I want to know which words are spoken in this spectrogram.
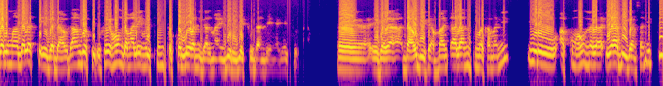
walumaa galatti eega daawud aangootti dhufee honga malee milkiin tokkollee wanni galmaa hin jiru jechuu dandeenya jechuudha. Eega daawudii fi abbaan caalaa nutti makamanii dhiiroo akkuma humna dhiyaa diigan sanitti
